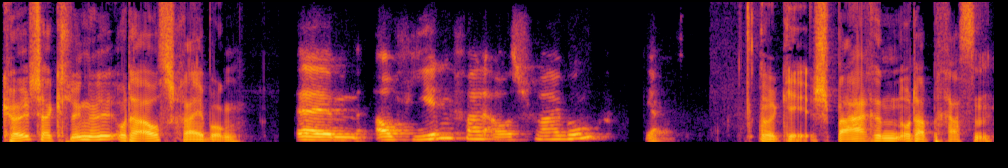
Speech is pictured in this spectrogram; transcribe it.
Kölscher Klüngel oder Ausschreibung? Ähm, auf jeden Fall Ausschreibung, ja. Okay, sparen oder prassen?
